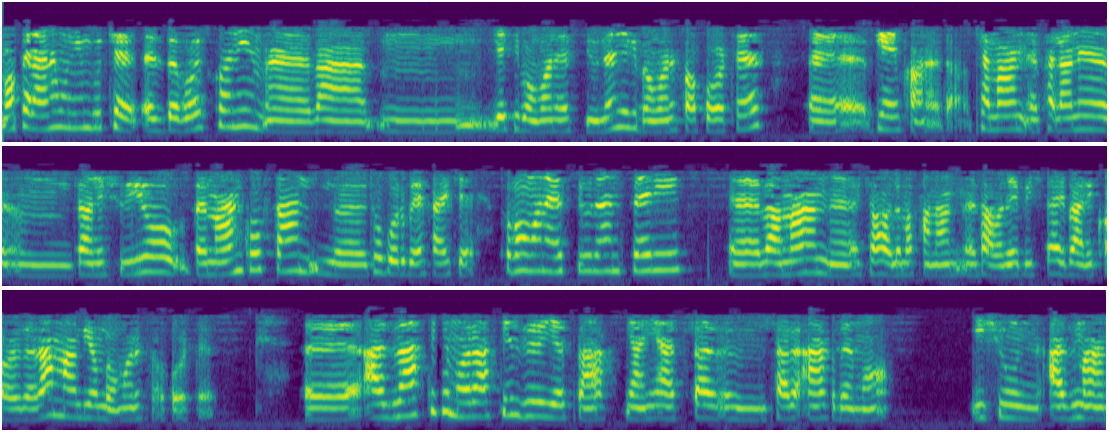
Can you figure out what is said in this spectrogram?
ما پلنمون این بود که ازدواج کنیم و یکی به عنوان student یکی به عنوان supporter بیایم کانادا. که من پلن دانشجویی رو به من گفتن تو برو بهتر که تو به عنوان student بری و من که حالا مثلا توان بیشتری برای کار دارم من بیام به عنوان supporter. از وقتی که ما رفتیم زیر یه سقف یعنی از شب عقد ما ایشون از من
